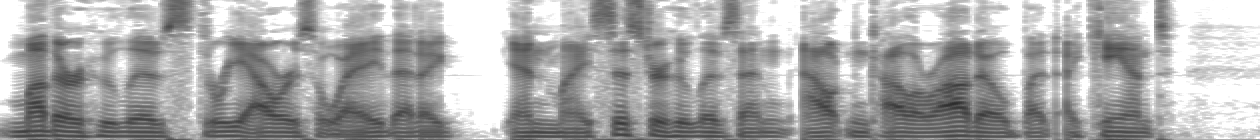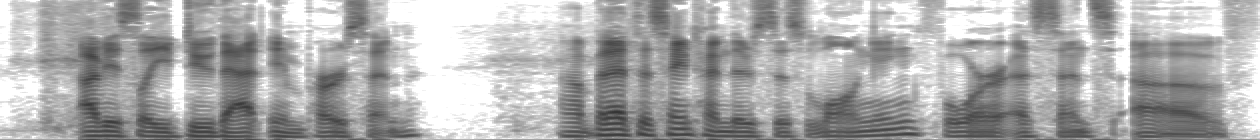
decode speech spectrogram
mother who lives 3 hours away that I and my sister who lives in out in Colorado, but I can't obviously do that in person. Uh, but at the same time, there's this longing for a sense of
